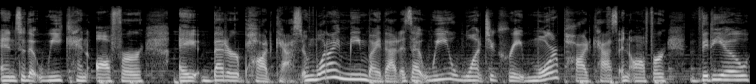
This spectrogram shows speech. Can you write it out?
and so that we can offer a better podcast. And what I mean by that is that we want to create more podcasts and offer video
